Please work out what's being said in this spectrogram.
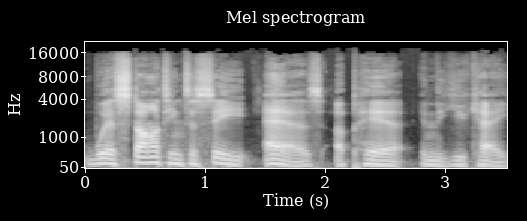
we're starting to see airs appear in the UK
